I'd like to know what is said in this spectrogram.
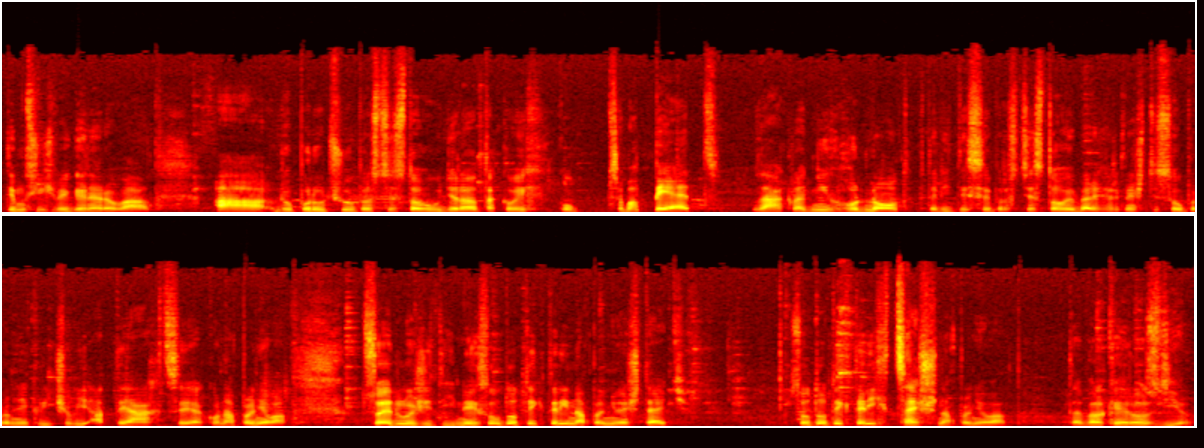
ty musíš vygenerovat a doporučuji prostě z toho udělat takových jako třeba pět základních hodnot, který ty si prostě z toho vybereš, řekneš, ty jsou pro mě klíčový a ty já chci jako naplňovat. Co je důležité, nejsou to ty, který naplňuješ teď. Jsou to ty, který chceš naplňovat. To je velký rozdíl.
